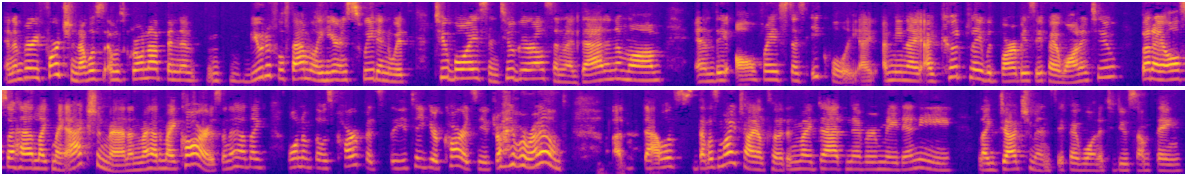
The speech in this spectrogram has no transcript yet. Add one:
And I'm very fortunate. I was I was grown up in a beautiful family here in Sweden with two boys and two girls, and my dad and a mom, and they all raised us equally. I, I mean, I, I could play with Barbies if I wanted to, but I also had like my action man and I had my cars and I had like one of those carpets that you take your cars and you drive around. Uh, that was that was my childhood, and my dad never made any like judgments if I wanted to do something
